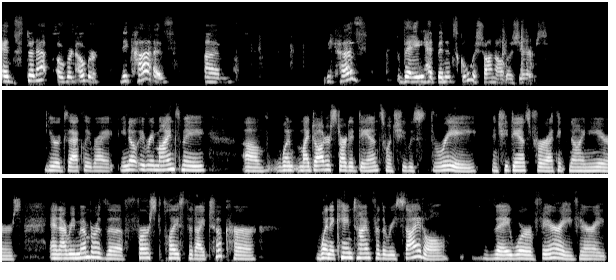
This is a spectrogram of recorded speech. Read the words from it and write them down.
and stood up over and over because um because they had been in school with Sean all those years. You're exactly right. You know, it reminds me of when my daughter started dance when she was three and she danced for I think nine years. And I remember the first place that I took her when it came time for the recital, they were very, very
